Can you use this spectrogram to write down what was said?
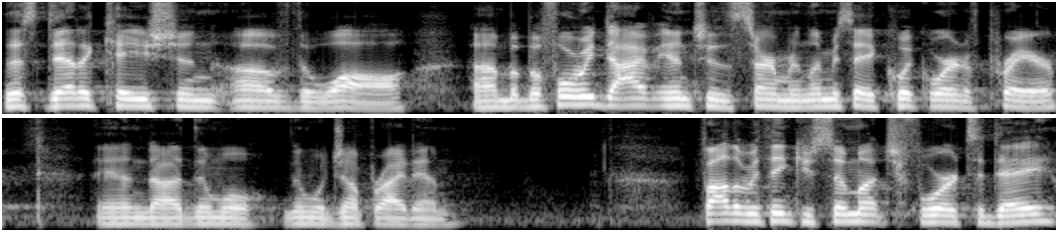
this dedication of the wall. Um, but before we dive into the sermon, let me say a quick word of prayer, and uh, then, we'll, then we'll jump right in. Father, we thank you so much for today.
